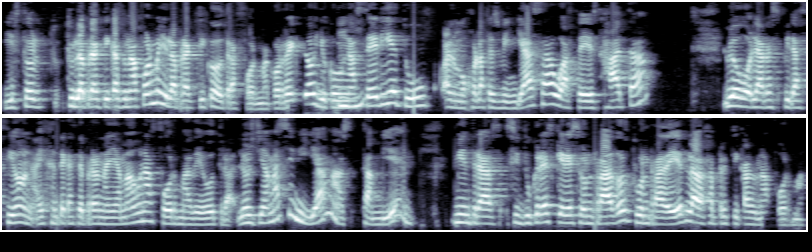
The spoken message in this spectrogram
Y esto tú la practicas de una forma y yo la practico de otra forma, ¿correcto? Yo con una serie, tú a lo mejor haces vinyasa o haces hatha Luego, la respiración. Hay gente que hace pranayama de una forma, de otra. Los llamas y ni llamas también. Mientras, si tú crees que eres honrado, tu honradez la vas a practicar de una forma.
